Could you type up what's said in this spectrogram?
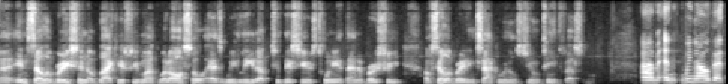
uh, in celebration of Black History Month, but also as we lead up to this year's 20th anniversary of celebrating Sacramento's Juneteenth Festival. Um, and we know that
